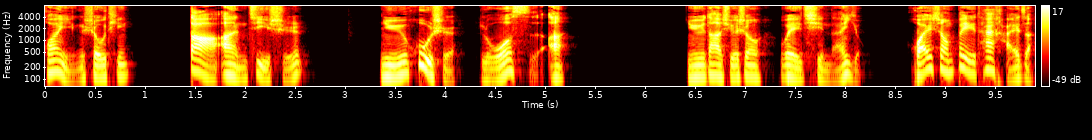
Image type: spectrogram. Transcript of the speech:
欢迎收听《大案纪实》：女护士裸死案。女大学生为弃男友，怀上备胎孩子，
